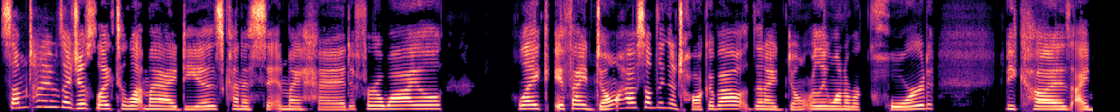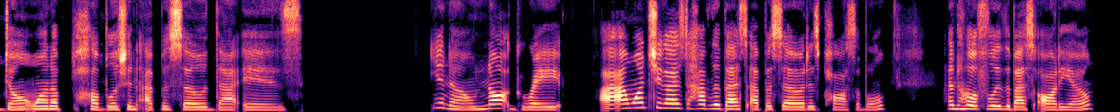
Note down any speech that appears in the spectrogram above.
sometimes I just like to let my ideas kind of sit in my head for a while. Like if I don't have something to talk about, then I don't really want to record because I don't want to publish an episode that is you know, not great. I, I want you guys to have the best episode as possible and hopefully the best audio.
